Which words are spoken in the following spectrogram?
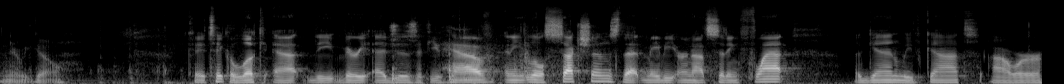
And there we go. Okay, take a look at the very edges. If you have any little sections that maybe are not sitting flat, again, we've got our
